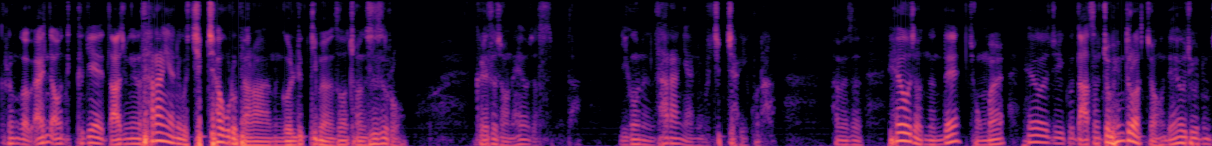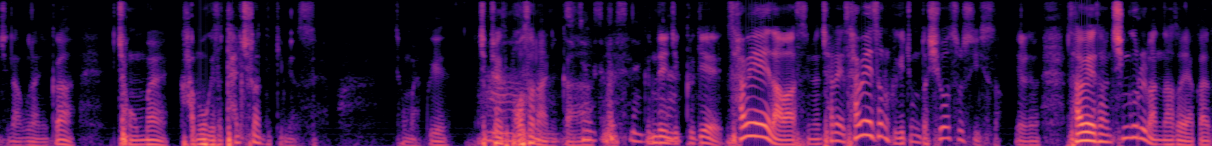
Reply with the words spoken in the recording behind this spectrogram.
그런 거. 아니, 어, 그게 나중에는 사랑이 아니고 집착으로 변하는 걸 느끼면서 전 스스로 그래서 저는 헤어졌습니다. 이거는 사랑이 아니고 집착이구나 하면서 헤어졌는데 정말 헤어지고 나서 좀 힘들었죠. 근데 헤어지고 좀 지나고 나니까 정말 감옥에서 탈출한 느낌이었어요. 정말 그게 집착에서 아, 벗어나니까. 벗어나니까. 근데 이제 그게 사회에 나왔으면 차라리 사회에서는 그게 좀 더 쉬웠을 수 있어. 예를 들면 사회에서는 친구를 만나서 약간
